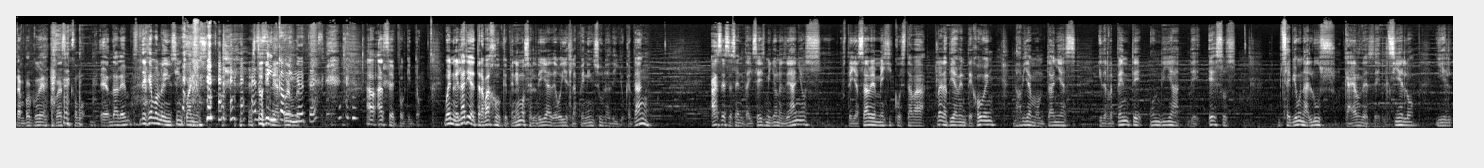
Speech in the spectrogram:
tampoco es, fue como, eh, dejémoslo en cinco años. hace cinco minutos. Ah, hace poquito. Bueno, el área de trabajo que tenemos el día de hoy es la península de Yucatán. Hace 66 millones de años, usted ya sabe, México estaba relativamente joven, no había montañas y de repente un día de esos se vio una luz caer desde el cielo y,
